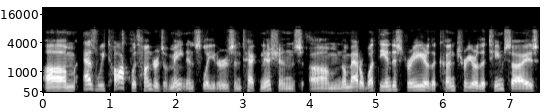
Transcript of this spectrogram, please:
um, as we talk with hundreds of maintenance leaders and technicians, um, no matter what the industry or the country or the team size,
